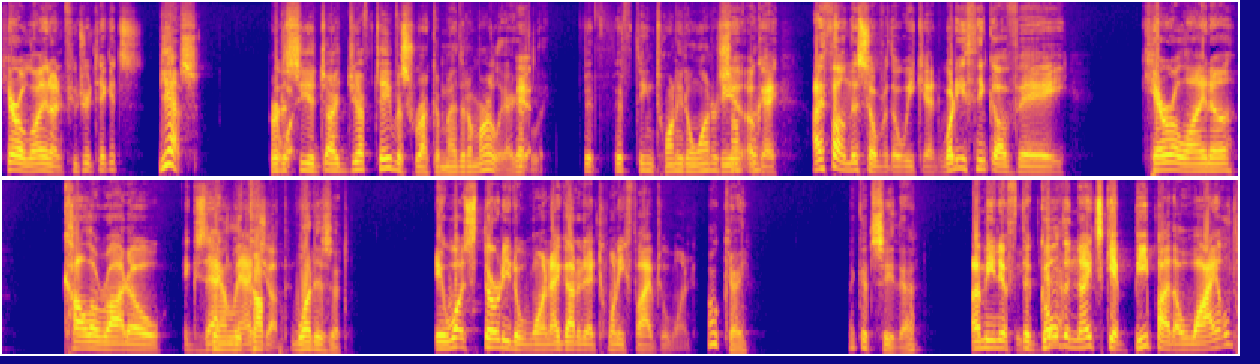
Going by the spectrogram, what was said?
Carolina on future tickets? Yes. Courtesy of uh, Jeff Davis recommended them early. I got Yeah. like 15, 20 to 1 or you- something. okay. I found this over the weekend. What do you think of a Carolina Colorado exact Stanley matchup? Cup. What is it? It was 30 to 1. I got it at 25 to 1. Okay. I could see that. I mean, if the Yeah. Golden Knights get beat by the Wild,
